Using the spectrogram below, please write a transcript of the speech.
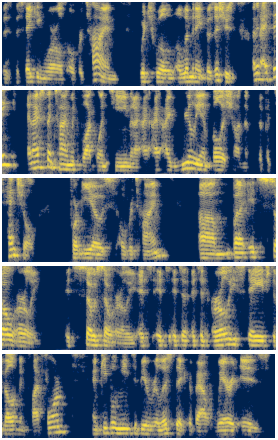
the, the, staking world over time, which will eliminate those issues. I mean, I think, and I've spent time with the Block One team, and I, I really am bullish on the, the potential for EOS over time. Um, but it's so early. It's so so early. It's it's it's a it's an early stage development platform, and people need to be realistic about where it is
